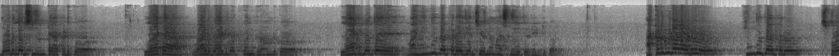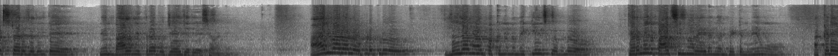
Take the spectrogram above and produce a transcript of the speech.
దూరదర్శన్ ఉంటే అక్కడికో లేక వాడు బ్యాట్ పట్టుకొని గ్రౌండ్కో లేకపోతే మా హిందూ పేపర్ ఏజెన్సీ ఉన్న మా స్నేహితుడి ఇంటికో. అక్కడ కూడా వాడు హిందూ పేపరు స్పోర్ట్స్ స్టార్ చదివితే నేను బాలమిత్ర బుజ్జాయి చదివేసేవాడిని. ఆదివారాలు అప్పుడప్పుడు లీలామాల్ పక్కనున్న మెక్లీన్స్ క్లబ్లో తెర మీద పాత సినిమాలు వేయడం కనిపెట్టింది. మేము అక్కడే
